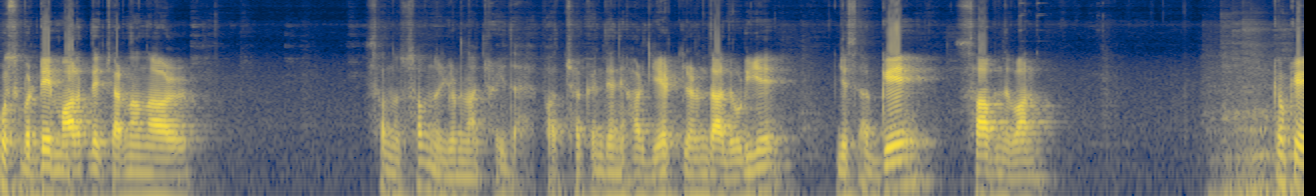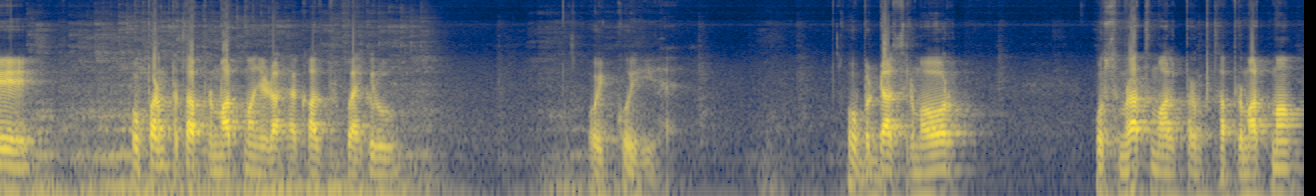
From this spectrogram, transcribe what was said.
ਉਸ ਵੱਡੇ ਮਾਲਕ ਦੇ ਚਰਨਾਂ ਨਾਲ ਸਾਨੂੰ ਸਭ ਨੂੰ ਜੁੜਨਾ ਚਾਹੀਦਾ ਹੈ। ਪਾਤਸ਼ਾਹ ਕਹਿੰਦੇ ਨੇ, ਹਰ ਜੇਠ ਲੜਨ ਦਾ ਲੋੜੀਏ, ਜਿਸ ਅੱਗੇ ਸਾਬ ਨਿਵਾਨ ਕਿਉਂਕਿ ਉਹ ਪਰਮ ਪਿਤਾ ਪਰਮਾਤਮਾ ਜਿਹੜਾ ਹੈ ਅਕਾਲ ਪੁਰਖ ਵਾਹਿਗੁਰੂ, ਉਹ ਇੱਕੋ ਹੀ ਹੈ। ਉਹ ਵੱਡਾ ਸਰਮੌਰ, ਉਹ ਸਮਰੱਥ ਮਾਲਕ ਪਰਮ ਪਿਤਾ ਪਰਮਾਤਮਾ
